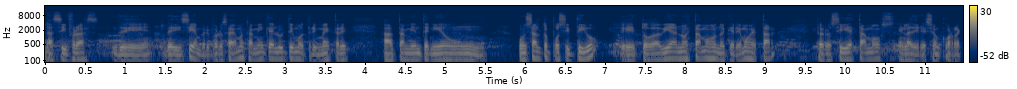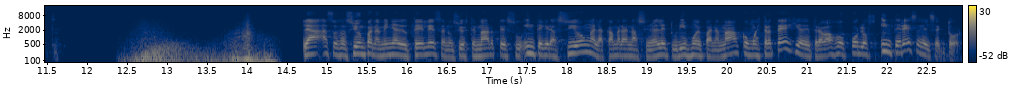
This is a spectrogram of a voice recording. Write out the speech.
las cifras de, diciembre, pero sabemos también que el último trimestre ha también tenido un, un salto positivo. Eh, todavía no estamos donde queremos estar, pero sí estamos en la dirección correcta. La Asociación Panameña de Hoteles anunció este martes su integración a la Cámara Nacional de Turismo de Panamá como estrategia de trabajo por los intereses del sector.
